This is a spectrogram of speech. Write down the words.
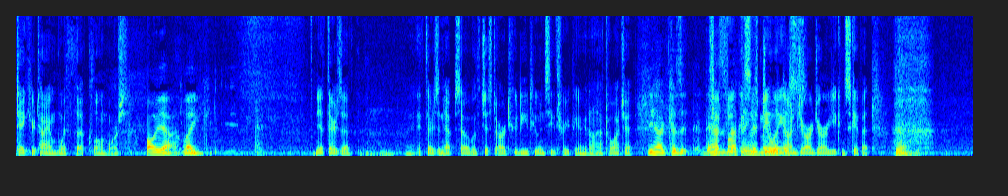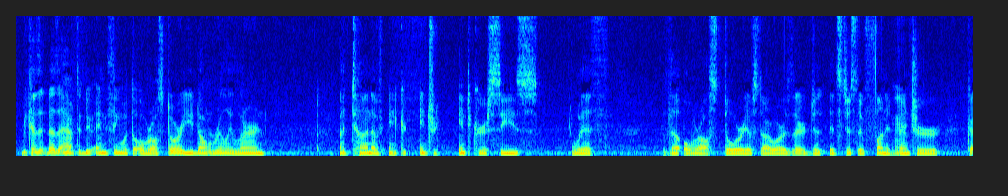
take your time with the Clone Wars. oh yeah. Like If there's a if there's an episode with just R two D two and C three PO, you don't have to watch it. yeah, because it, it If it has nothing to focuses do with mainly on Jar Jar, you can skip it. Yeah. Because it doesn't have to do anything with the overall story. You don't really learn a ton of inc- intricacies with the overall story of Star Wars. They're just it's just a fun adventure. C-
